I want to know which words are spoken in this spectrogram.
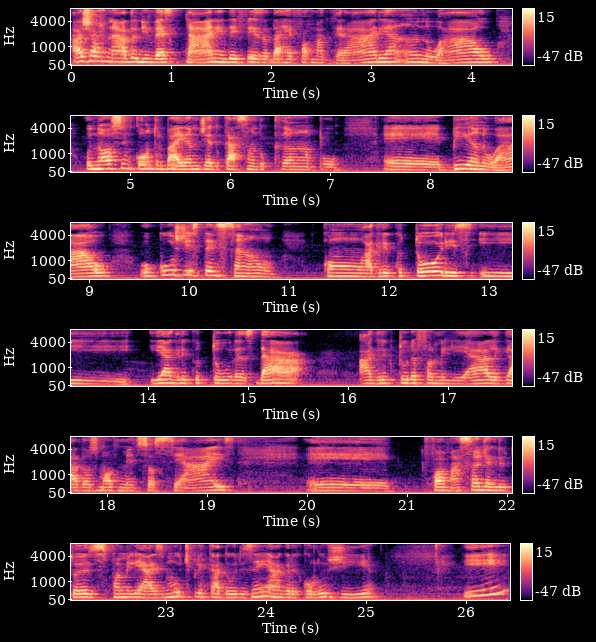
A jornada universitária em defesa da reforma agrária anual, o nosso encontro baiano de educação do campo é, bianual, o curso de extensão com agricultores e, e agricultoras da agricultura familiar ligada aos movimentos sociais, é, formação de agricultores familiares multiplicadores em agroecologia e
